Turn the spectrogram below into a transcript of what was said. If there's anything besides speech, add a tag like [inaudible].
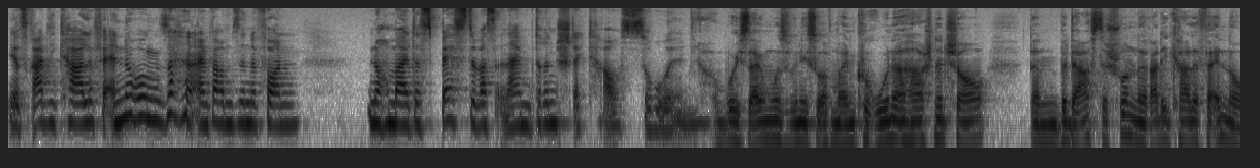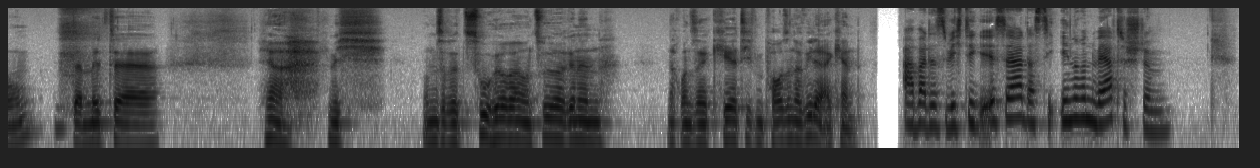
jetzt radikale Veränderungen, [laughs] sondern einfach im Sinne von nochmal das Beste, was in einem drin steckt, herauszuholen. Ja, wo ich sagen muss, wenn ich so auf meinen Corona-Haarschnitt schaue, dann bedarf es schon eine radikale Veränderung, damit äh, ja, mich unsere Zuhörer und Zuhörerinnen nach unserer kreativen Pause noch wiedererkennen. Aber das Wichtige ist ja, dass die inneren Werte stimmen.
